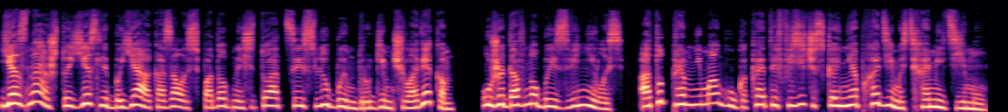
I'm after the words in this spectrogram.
Я знаю, что если бы я оказалась в подобной ситуации с любым другим человеком, уже давно бы извинилась, а тут прям не могу, какая-то физическая необходимость хамить ему.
